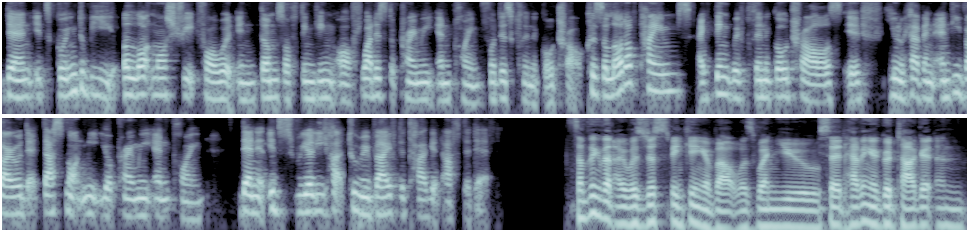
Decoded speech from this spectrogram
then it's going to be a lot more straightforward in terms of thinking of what is the primary endpoint for this clinical trial. Because a lot of times, I think with clinical trials, if you have an antiviral that does not meet your primary endpoint, then it's really hard to revive the target after that. Something that I was just thinking about was when you said having a good target and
